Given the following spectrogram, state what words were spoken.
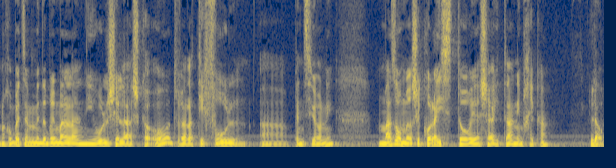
אנחנו בעצם מדברים על הניהול של ההשקעות ועל התפעול הפנסיוני. מה זה אומר, שכל ההיסטוריה שהייתה נמחקה? לא.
